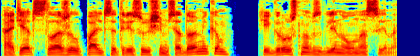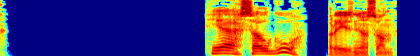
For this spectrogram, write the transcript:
Отец сложил пальцы трясущимся домиком и грустно взглянул на сына. «Я солгу», — произнес он,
